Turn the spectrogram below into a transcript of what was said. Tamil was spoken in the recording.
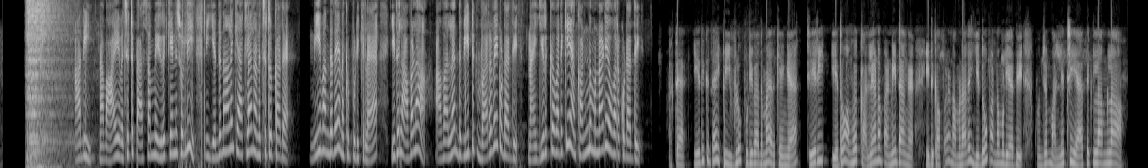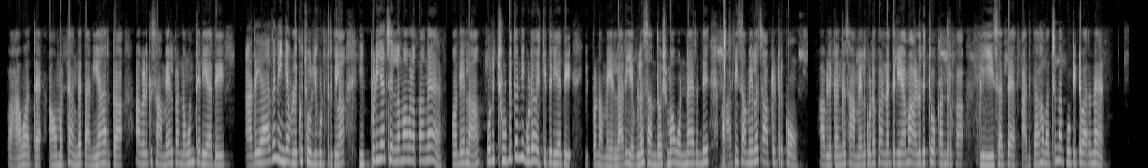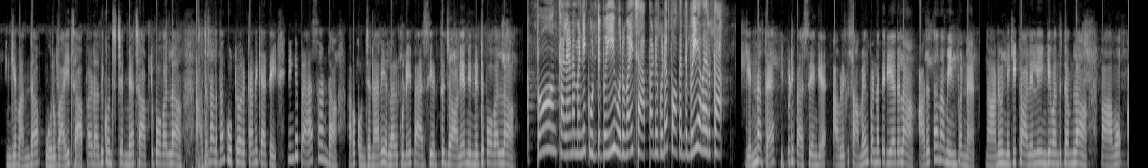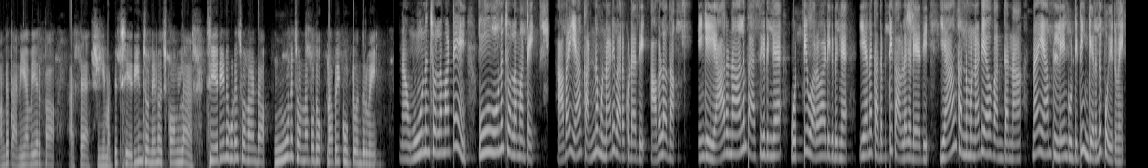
ஆதி நான் வாயை வச்சுட்டு பேசாம இருக்கேன்னு சொல்லி நீ எதனாலும் கேட்கலாம் நினைச்சிட்டு இருக்காத. நீ வந்ததே எனக்கு பிடிக்கல. இதுல அவளா அவெல்லாம் இந்த வீட்டுக்கு வரவே கூடாது. நான் இருக்க வரைக்கும் என் கண்ணு முன்னாடி வரக்கூடாது அத்தை எதுக்குதான் இப்போ இவ்வளோ பிடிவாதமா இருக்கீங்க? சரி ஏதோ அவங்க கல்யாணம் பண்ணிட்டாங்க. இதுக்கப்புறம் நம்மளால எதுவும் பண்ண முடியாது. கொஞ்சம் மன்னிச்சு ஏத்துக்கலாம்ல. பாவம் அத்தை அவன் மட்டும் அங்க தனியா இருக்கா? அவளுக்கு சமையல் பண்ணவும் தெரியாது. அதையாவது நீங்க அவளுக்கு சொல்லி கொடுத்துருக்கலாம். இப்படியா செல்லமா வளர்ப்பாங்க? அதெல்லாம் ஒரு சுடு தண்ணி கூட வைக்க தெரியாது. இப்போ நம்ம எல்லாரும் எவ்வளவு சந்தோஷமா ஒன்னா இருந்து பாட்டி சமையல சாப்பிட்டுட்டு இருக்கோம். அவளுக்கு அங்க சமையல் கூட பண்ண தெரியாம அழுதுட்டு உட்காந்துருப்பா ப்ளீஸ் அத்தை அதுக்காக வச்சு நான் கூட்டிட்டு வரேன். இங்கே வந்தா ஒரு வாய் சாப்பாடாவது கொஞ்சம் செம்மையா சாப்பிட்டு போவலாம் அதனால தான் கூப்பிட்டு வரட்டான்னு கேட்டேன். நீங்க பேசாண்டா. அவ கொஞ்ச நேரம் எல்லாரும் கூடயும் பேசி எடுத்து ஜாலியா நின்னுட்டு போவலாம் அப்போ கல்யாணம் பண்ணி கூட்டு போய் ஒரு வாய் சாப்பாடு கூட போக்கத்து போய் அவ இருக்கா. என்னத்த? இப்படி பேசுங்க அவளுக்கு சமையல் பண்ண தெரியாதுலாம் அதை தான் நான் மீன் பண்ணேன். நானும் இன்னைக்கு காலையில இங்கே வந்துட்டோம்லாம் பாவம் அங்க தனியாவே இருப்பா. அத்தை நீங்க மட்டும் சரின்னு சொன்னேன்னு வச்சுக்கோங்களேன். சரின்னு கூட சொல்ல வேண்டாம். மூணு போதும். நான் போய் கூப்பிட்டு வந்துருவேன். நான் ஊன்னு சொல்ல மாட்டேன். ஊன்னு சொல்ல மாட்டேன். அவ என் கண்ணு முன்னாடி வரக்கூடாது. அவ்வளவுதான். நீங்க யாருனாலும் பேசிக்கிடுங்க. ஒட்டி உறவாடிக்கிடுங்க. எனக்கு அதை பத்தி கவலை கிடையாது. என் கண்ணு முன்னாடி அவ வந்தேன்னா நான் என் பிள்ளையும் கூட்டிட்டு இங்க இருந்து போயிடுவேன்.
